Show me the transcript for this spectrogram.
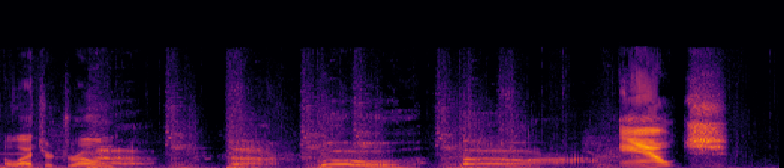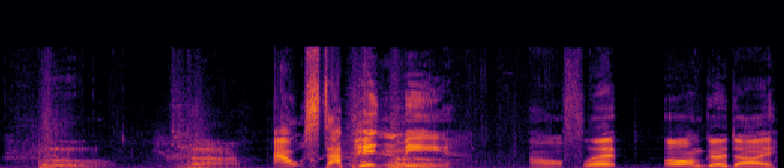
Elytra drone? Ouch! Ow, stop hitting me! Oh, oh, flip. Oh, I'm gonna die.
